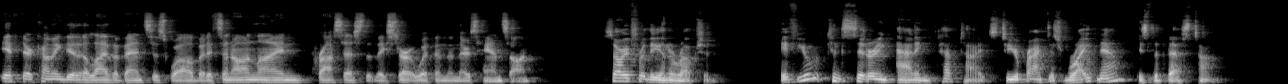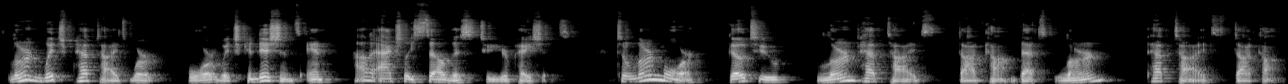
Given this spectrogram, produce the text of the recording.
If they're coming to the live events as well, but it's an online process that they start with and then there's hands on. Sorry for the interruption. If you're considering adding peptides to your practice right now is the best time. Learn which peptides work for which conditions and how to actually sell this to your patients. To learn more, go to learnpeptides.com. That's learnpeptides.com.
